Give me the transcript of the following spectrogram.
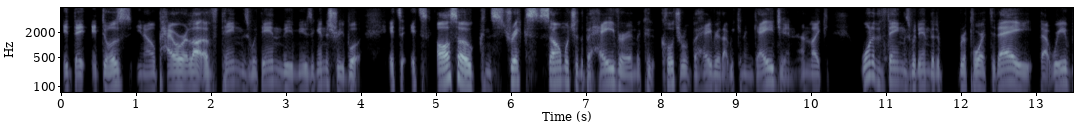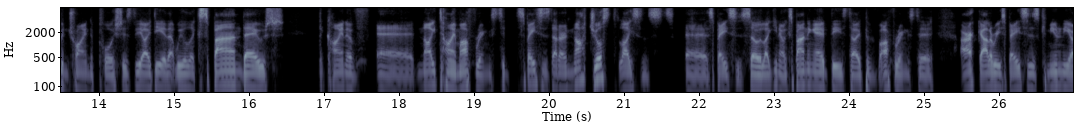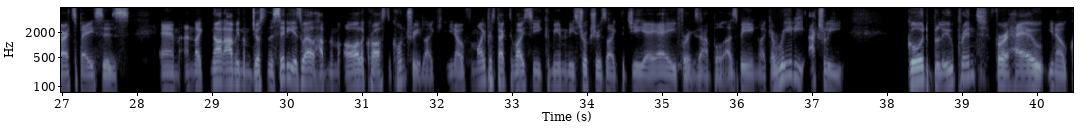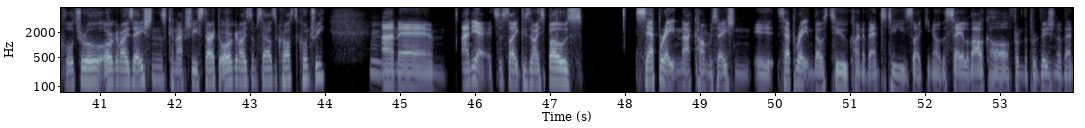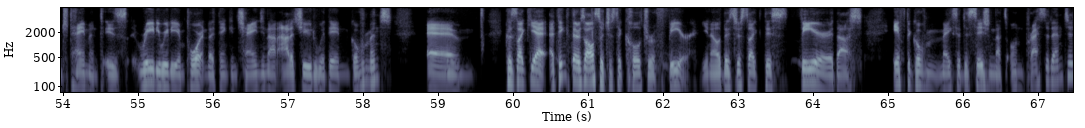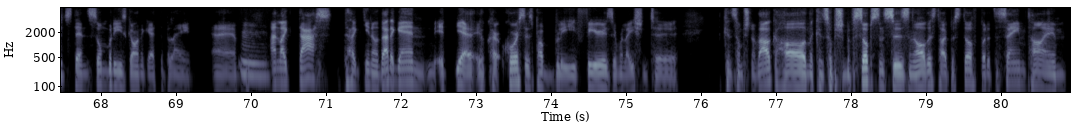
it, it, it does you know power a lot of things within the music industry but it's it's also constricts so much of the behavior and the c- cultural behavior that we can engage in and like one of the things within the report today that we've been trying to push is the idea that we will expand out the kind of uh, nighttime offerings to spaces that are not just licensed uh, spaces. So, like you know, expanding out these type of offerings to art gallery spaces, community art spaces, um, and like not having them just in the city as well, having them all across the country. Like you know, from my perspective, I see community structures like the GAA, for example, as being like a really actually good blueprint for how you know cultural organizations can actually start to organize themselves across the country Hmm. and um and yeah it's just like because i suppose separating that conversation separating those two kind of entities like you know the sale of alcohol from the provision of entertainment is really really important i think in changing that attitude within government um because like yeah i think there's also just a culture of fear you know? There's just like this fear that if the government makes a decision that's unprecedented then somebody's going to get the blame um Mm. and like that like you know that again it yeah it, of course there's probably fears in relation to consumption of alcohol and the consumption of substances and all this type of stuff but at the same time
